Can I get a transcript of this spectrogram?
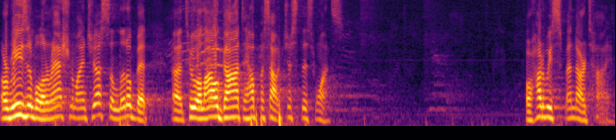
a reasonable and rational mind just a little bit uh, to allow God to help us out just this once. Or how do we spend our time?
